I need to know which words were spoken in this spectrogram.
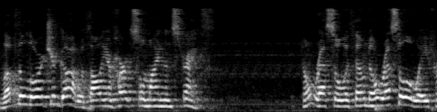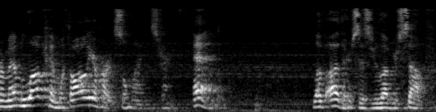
love the Lord your God with all your heart, soul, mind, and strength. Don't wrestle with him. Don't wrestle away from him. Love him with all your heart, soul, mind, and strength. And love others as you love yourself.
